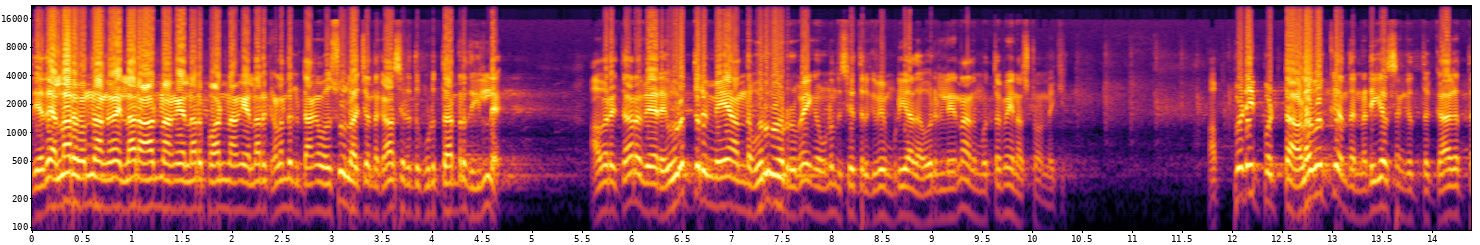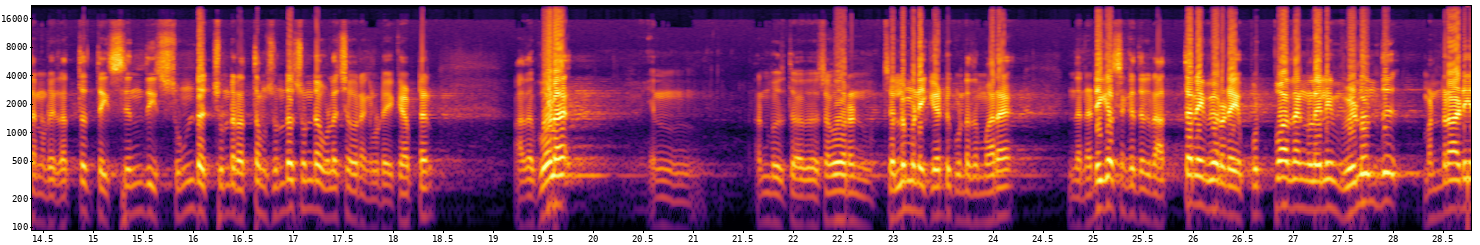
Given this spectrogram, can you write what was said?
இது எதோ எல்லோரும் வந்தாங்க எல்லோரும் ஆடினாங்க எல்லாரும் பாடினாங்க எல்லோரும் கலந்துக்கிட்டாங்க வசூல் ஆச்சு அந்த காசு எடுத்து கொடுத்தான்றது இல்லை. அவரை தவிர வேறு ஒருத்தருமே அந்த ஒரு கோடி ரூபாய் இங்கே உணர்ந்து சேர்த்துருக்கவே முடியாது. அவர் இல்லைன்னா அது மொத்தமே நஷ்டம் அன்னைக்கு. அப்படிப்பட்ட அளவுக்கு அந்த நடிகர் சங்கத்துக்காக தன்னுடைய ரத்தத்தை சிந்தி சுண்ட சுண்ட ரத்தம் சுண்ட சுண்ட உழைச்சவர் எங்களுடைய கேப்டன். அதை போல் என் அன்பு சகோதரன் செல்லுமணி கேட்டுக்கொண்டது மாதிரி இந்த நடிகர் சங்கத்தில் அத்தனை பேருடைய புட்பாதங்களிலையும் விழுந்து மன்றாடி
